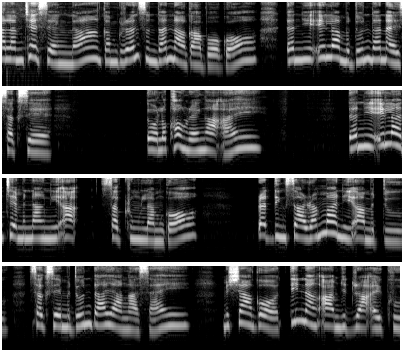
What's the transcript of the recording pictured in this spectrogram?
าลัมเชเซงนากำกรันสุนดันนากาโบโกดันยีเอลามดุนดันไอสักเซตัวละข้องแรงไอดันยีเอลาเจมนางนีอะสักครุงลำโกประดิงสารัมมานีอะมตูสักเซมดุนดายางาไซมชาโกตินังอามิดราไอคู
